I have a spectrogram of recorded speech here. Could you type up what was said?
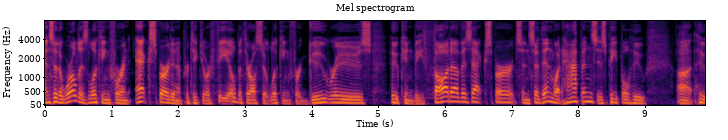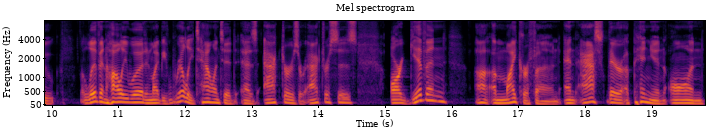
and so the world is looking for an expert in a particular field, but they're also looking for gurus who can be thought of as experts. And so then what happens is people who uh, who live in Hollywood and might be really talented as actors or actresses are given uh, a microphone and asked their opinion on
